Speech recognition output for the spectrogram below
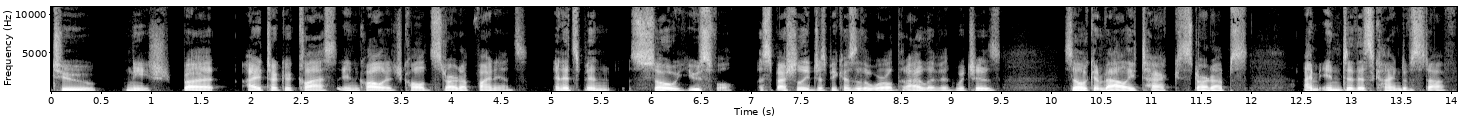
too niche, but I took a class in college called Startup Finance, and it's been so useful, especially just because of the world that I live in, which is Silicon Valley tech startups. I'm into this kind of stuff.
